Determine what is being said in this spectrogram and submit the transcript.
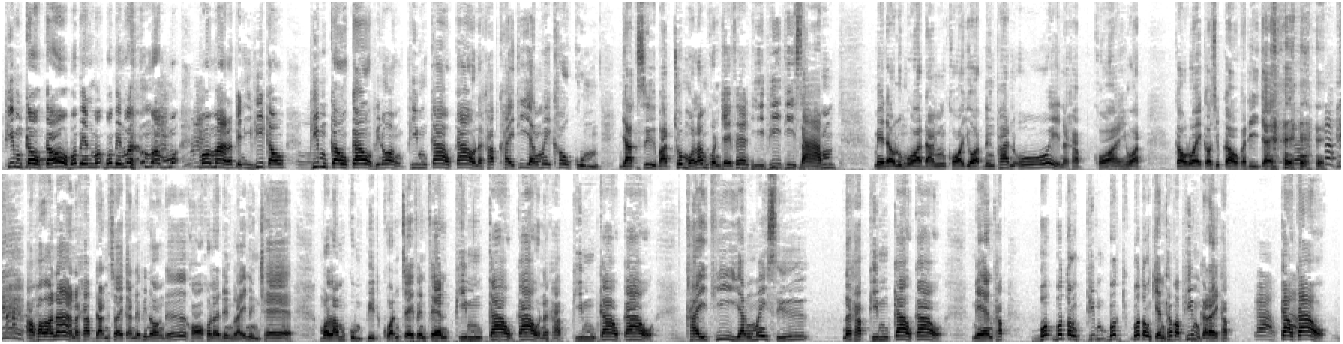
พิมพ์เก้าเก้าเพราะเป็นเพราะเป็นมามามามามานั้นเป็นอีพี่เก้าพิมพ์เก้าเก้าพี่น้องพิมพ์เก้าเก้านะครับใครที่ยังไม่เข้ากลุ่ม อยากซื้อบัตรชมหมอลำคนใจแฟนอีพีที่สามแม่ดาวลุงบอกว่าดันขอยอดหนึ่งพันโอ้ยนะครับขอให้ยอดเก้าร้อยเก้าสิบเก้าก็ดีใจ เอาภาวนานะครับ ดันซอยกันได้พี่น้องเด้อขอคนละหนึ่งไหลหนึ่งแชร์หมอลำกลุ่มปิดขวัญใจแฟนๆพิมพ์99นะครับพิมพ์99ใครที่ยังไม่ซื้อ นะครับ พิมพ์ 99 แมนครับบ่บ่ต้องพิมพ์บ่บ่ต้องเขียนคำว่าพิมพ์ก็ได้ครับ เก้า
